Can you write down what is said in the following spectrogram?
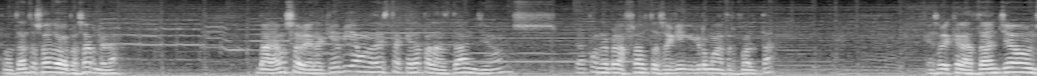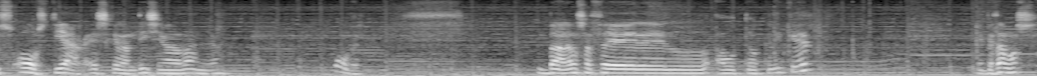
Por lo tanto, solo tengo que pasármela. Vale, vamos a ver. Aquí había una de estas que era para las dungeons. Voy a ponerme las flautas aquí, que creo que me van a hacer falta. Ya sabéis que las dungeons... ¡Hostia! Es grandísima la dungeon. Joder. Vale, vamos a hacer el autoclicker. Empezamos.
